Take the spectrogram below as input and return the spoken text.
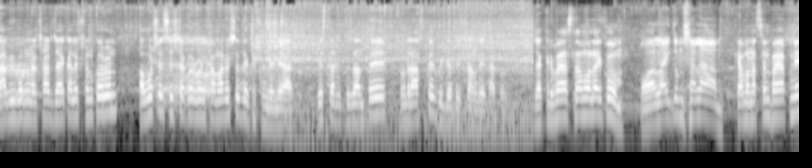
গাভী বগনা সার যাই কালেকশন করুন, অবশ্যই চেষ্টা করবেন খামার এসে দেখে শুনে নেওয়ার বিস্তারিত জানতে আমাদের আজকের ভিডিওটির সঙ্গে থাকুন। জাকির ভাই আসসালামু আলাইকুম। ওয়ালাইকুম সালাম। কেমন আছেন ভাই আপনি?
